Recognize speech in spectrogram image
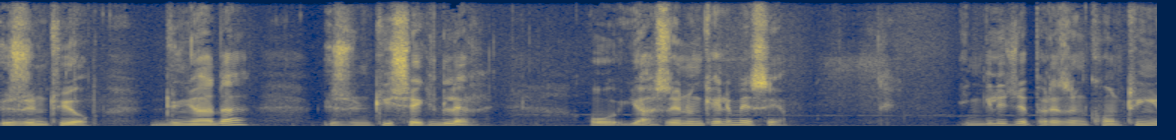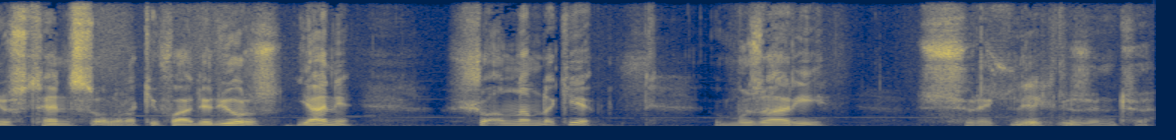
Üzüntü yok. Dünyada üzüntü çektiler. O yahzenun kelimesi İngilizce present continuous tense olarak ifade ediyoruz. Yani şu anlamdaki muzari sürekli, Sürekli. üzüntü.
